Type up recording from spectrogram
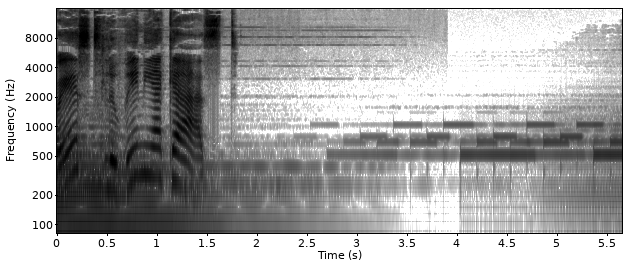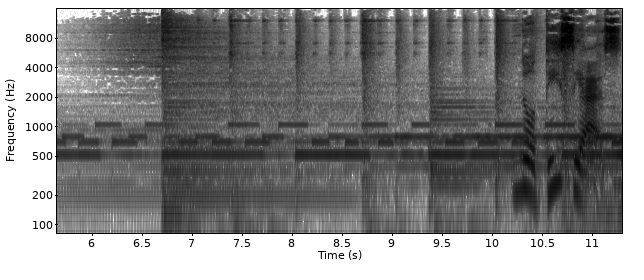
es Slovenia Cast. Noticias.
